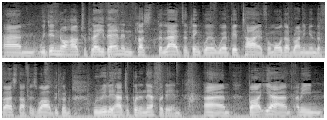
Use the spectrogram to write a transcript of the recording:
Um, we didn't know how to play then, and plus the lads, I think, were, were a bit tired from all that running in the first half as well because we really had to put an effort in. Um, but yeah, I mean,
